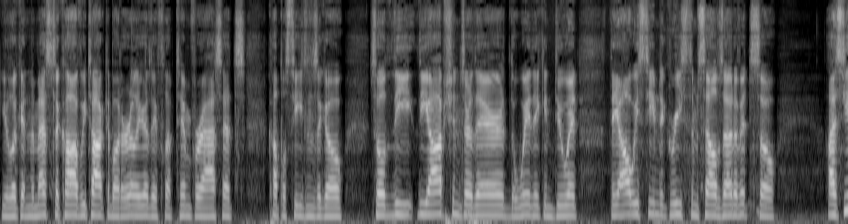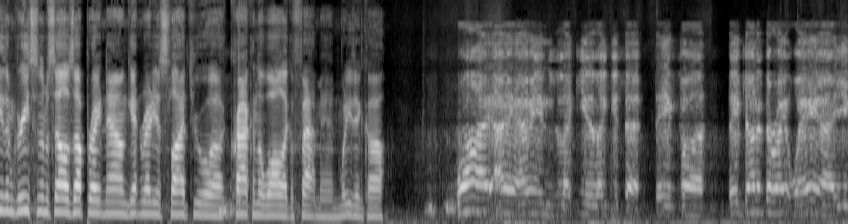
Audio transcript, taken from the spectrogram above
You look at Namestnikov, we talked about earlier. They flipped him for assets a couple seasons ago. So the the options are there. The way they can do it, they always seem to grease themselves out of it. So I see them greasing themselves up right now and getting ready to slide through a crack in the wall like a fat man. What do you think, Kyle? Well, I, I, I mean, like you, like you said, they've uh, they've done it the right way. Uh, you,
